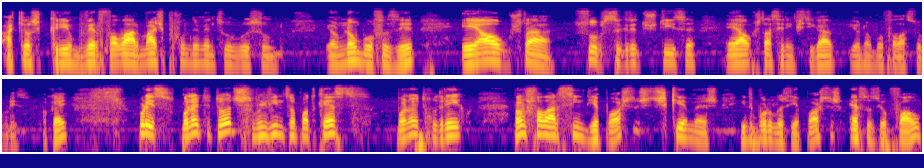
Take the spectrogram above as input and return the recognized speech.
àqueles que queriam ver falar mais profundamente sobre o assunto. Eu não vou fazer. É algo que está sob segredo de justiça, é algo que está a ser investigado e eu não vou falar sobre isso, ok? Por isso, boa noite a todos, bem-vindos ao podcast. Boa noite, Rodrigo. Vamos falar sim de apostas, de esquemas e de burlas de apostas, essas eu falo,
